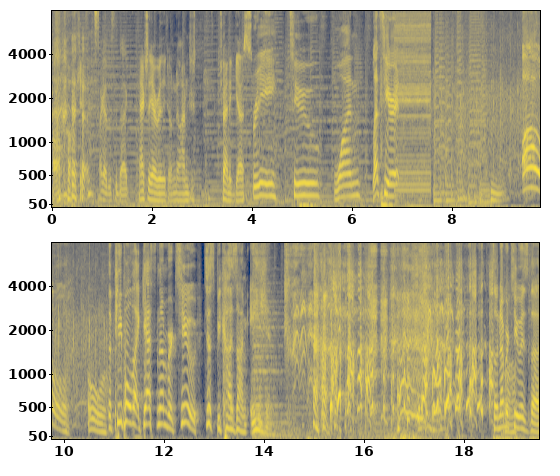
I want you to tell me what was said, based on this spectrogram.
I got this in the bag. Actually, I really don't know. I'm just trying to guess. Three, two, one. Let's hear it. Hmm. Oh, Oh, the people that guessed number two just because I'm Asian. so number uh-huh. two is the,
